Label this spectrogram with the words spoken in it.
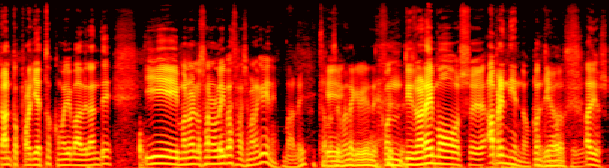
tantos proyectos como lleva adelante. Y Manuel Lozano Leiva, hasta la semana que viene. Vale, hasta la semana que viene. Continuaremos eh, aprendiendo contigo. Adiós.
